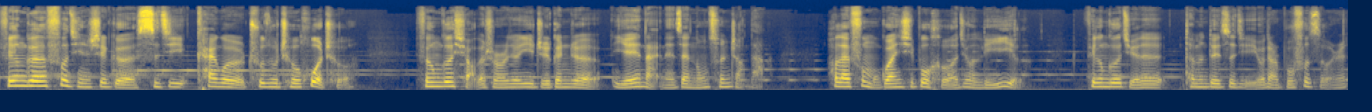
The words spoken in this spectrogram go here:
飞龙哥的父亲是个司机，开过出租车、货车。飞龙哥小的时候就一直跟着爷爷奶奶在农村长大，后来父母关系不和就离异了。飞龙哥觉得他们对自己有点不负责任。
